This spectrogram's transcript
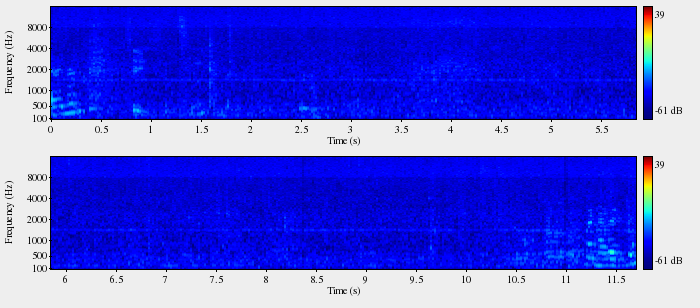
adelante? Sí. sí. Van a haber dos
